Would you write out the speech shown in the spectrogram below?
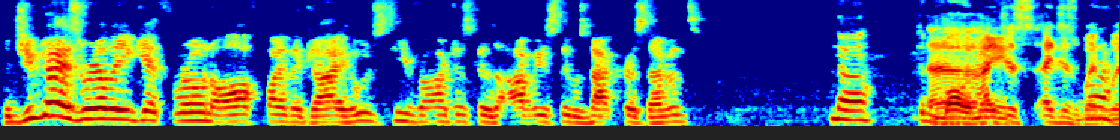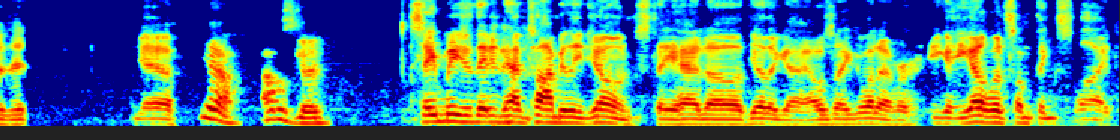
Did you guys really get thrown off by the guy who was Steve Rogers? Because obviously it was not Chris Evans. No, didn't bother uh, me. I just I just went yeah. with it. Yeah, yeah, that was good. Same reason they didn't have Tommy Lee Jones. They had uh, the other guy. I was like, whatever. You got, you got to let something slide.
